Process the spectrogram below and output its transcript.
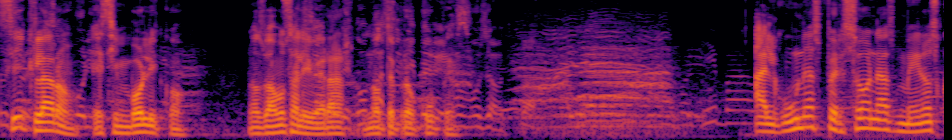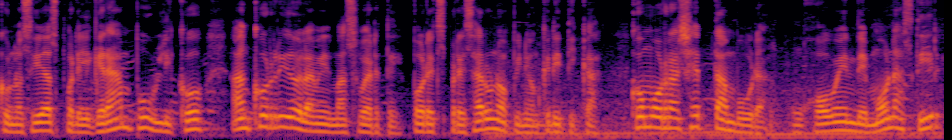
Sí, claro, es simbólico. Nos vamos a liberar, no te preocupes. Algunas personas menos conocidas por el gran público han corrido la misma suerte por expresar una opinión crítica, como Rashid Tambura, un joven de Monastir,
